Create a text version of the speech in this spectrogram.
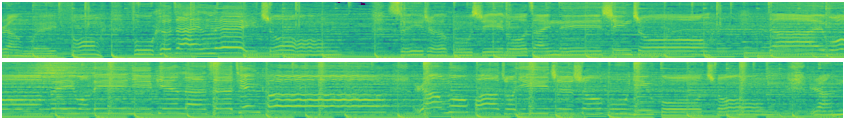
让微风附和在泪中，随着呼吸落在你心中，带我飞往另一片蓝色天空。让我化作一只守护萤火虫，让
